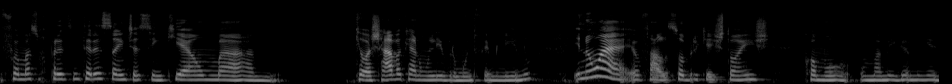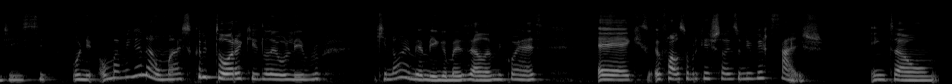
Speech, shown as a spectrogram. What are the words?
foi uma surpresa interessante, assim, que é uma. que eu achava que era um livro muito feminino. E não é. Eu falo sobre questões, como uma amiga minha disse. uni- Uma amiga não, uma escritora que leu o livro, que não é minha amiga, mas ela me conhece. É, que eu falo sobre questões universais. Então,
